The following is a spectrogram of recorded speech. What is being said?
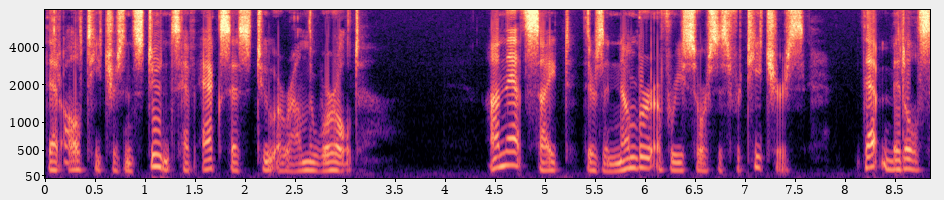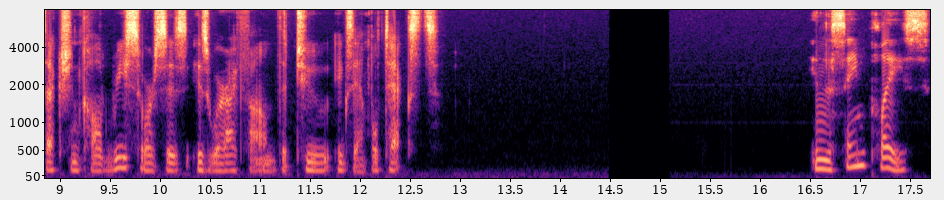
that all teachers and students have access to around the world. On that site, there's a number of resources for teachers. That middle section called Resources is where I found the two example texts. In the same place,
